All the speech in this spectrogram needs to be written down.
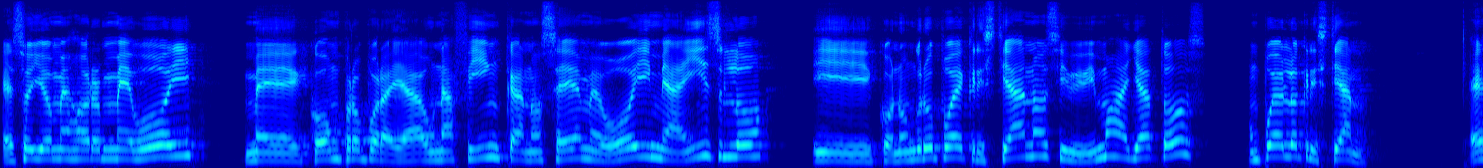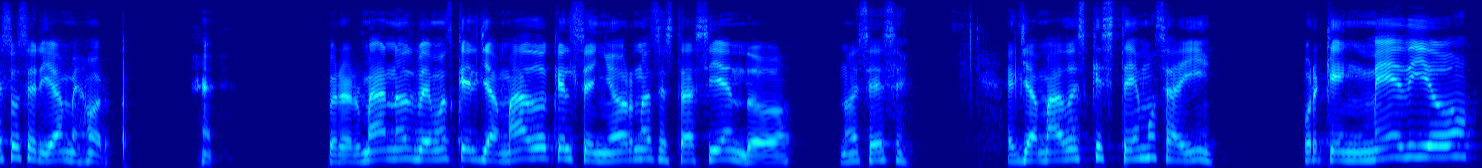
Eso yo mejor me voy, me compro por allá una finca, no sé, me voy, me aíslo y con un grupo de cristianos y vivimos allá todos, un pueblo cristiano. Eso sería mejor. Pero hermanos, vemos que el llamado que el Señor nos está haciendo no es ese. El llamado es que estemos ahí, porque en medio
